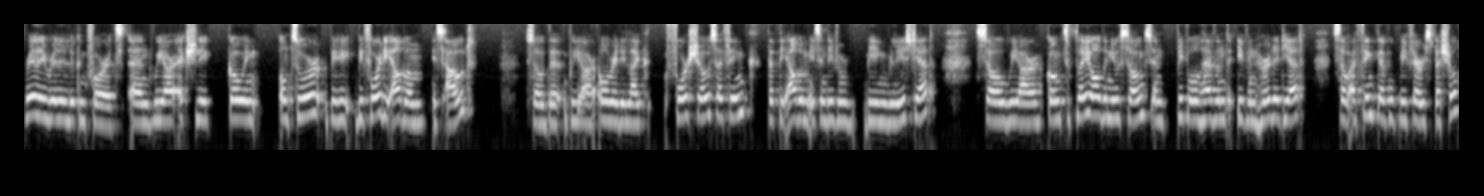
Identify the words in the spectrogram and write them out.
Really, really looking forward. And we are actually going on tour be, before the album is out. So that we are already like four shows, I think, that the album isn't even being released yet. So we are going to play all the new songs, and people haven't even heard it yet. So I think that will be very special.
